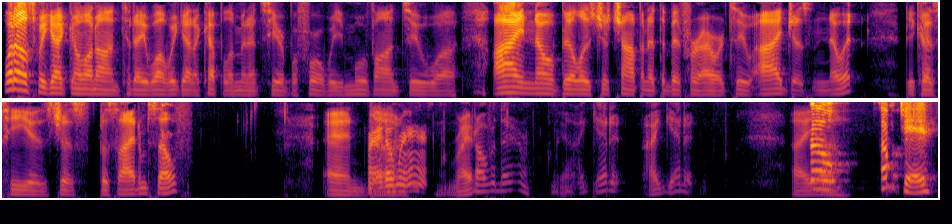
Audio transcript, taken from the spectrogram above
What else we got going on today? Well, we got a couple of minutes here before we move on to. Uh, I know Bill is just chomping at the bit for hour two. I just know it because he is just beside himself. And Right uh, over here. right over there. Yeah, I get it. I get it. I, uh, So, okay.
